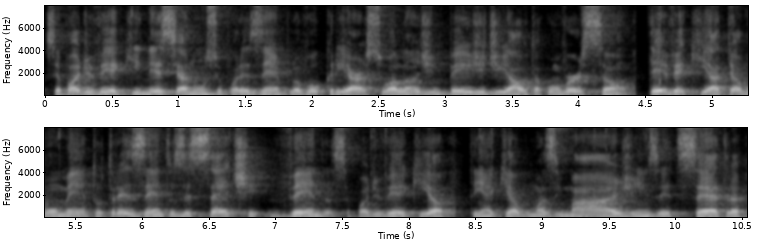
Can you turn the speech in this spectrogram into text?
você pode ver aqui nesse anúncio, por exemplo, eu vou criar sua landing page de alta conversão. Teve aqui até o momento 307 vendas. Você pode ver aqui, ó, tem aqui algumas imagens, etc.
